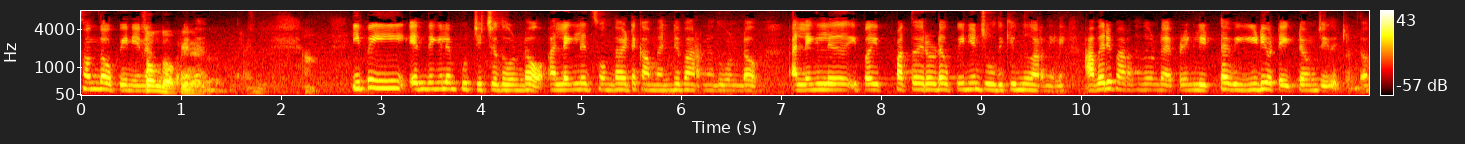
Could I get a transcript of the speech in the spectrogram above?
സ്വന്തം ഒപ്പീനിയൻ സ്വന്തം opinion. ഇപ്പൊ ഈ എന്തെങ്കിലും പുച്ഛിച്ചതുകൊണ്ടോ അല്ലെങ്കിൽ സ്വന്തമായിട്ട് കമന്റ് പറഞ്ഞതുകൊണ്ടോ അല്ലെങ്കിൽ ഇപ്പൊ പത്ത് പേരുടെ ഒപ്പീനിയൻ ചോദിക്കുന്നു പറഞ്ഞില്ലേ അവർ പറഞ്ഞതുകൊണ്ടോ എപ്പോഴെങ്കിലും ഇട്ട വീഡിയോ ടേക്ക് ഡൗൺ ചെയ്തിട്ടുണ്ടോ?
